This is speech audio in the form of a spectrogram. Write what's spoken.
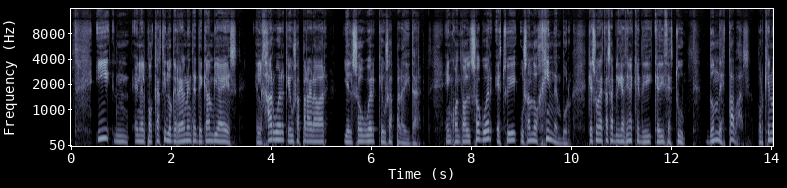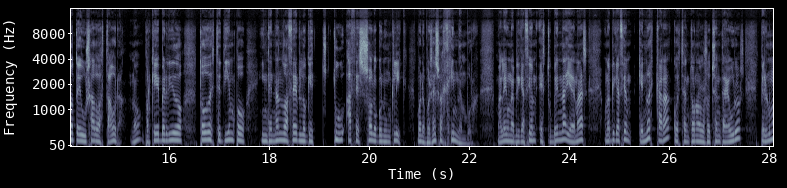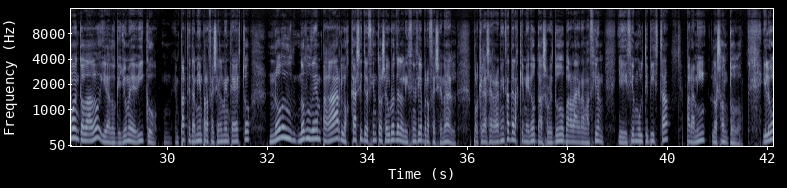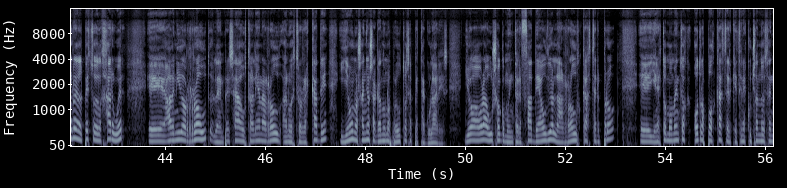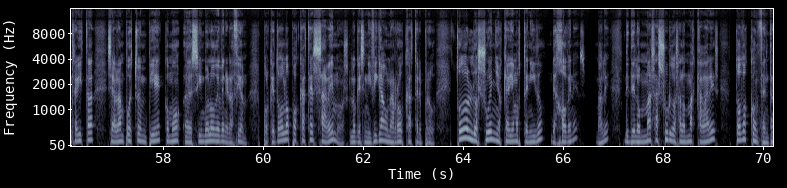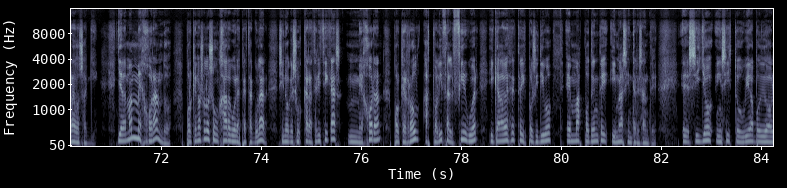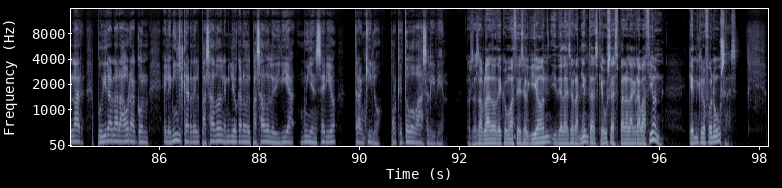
Y mm, en el podcasting lo que realmente te cambia es el hardware que usas para grabar y el software que usas para editar. En cuanto al software, estoy usando Hindenburg, que es una de estas aplicaciones que, que dices tú, ¿dónde estabas? ¿Por qué no te he usado hasta ahora? ¿no? ¿Por qué he perdido todo este tiempo intentando hacer lo que tú haces solo con un clic? Bueno, pues eso es Hindenburg, ¿vale? Una aplicación estupenda y además una aplicación que no es cara, cuesta en torno a los 80 euros, pero en un momento dado, y dado que yo me dedico en parte también profesionalmente a esto, no, no dudé en pagar los casi 300 euros de la licencia profesional, porque las herramientas de las que me dota, sobre todo para la grabación y edición multipista, para mí lo son todo. Y luego en el aspecto del hardware, eh, ha venido Rode, la empresa australiana Rode, a nuestro rescate y lleva unos años sacando unos productos espectaculares. Yo ahora uso como interfaz de audio la Rodecaster Pro eh, y en estos momentos otros podcasters que estén escuchando esta entrevista se habrán puesto en pie como eh, símbolo de veneración, porque todos los podcasters sabemos lo que significa una Rodecaster Pro. Todos los sueños que habíamos tenido de jóvenes, ¿vale? Desde los más absurdos a los más cabales, todos concentrados aquí y además mejorando, porque no solo es un hardware espectacular, sino que sus características mejoran porque Rode actualiza el firmware y cada vez este dispositivo es más potente y más interesante. Eh, si yo, insisto, hubiera podido hablar, pudiera hablar ahora con el Emilcar del pasado, el Emilio Cano del pasado, le diría muy en serio, tranquilo, porque todo va a salir bien. Nos has hablado de cómo haces el guion y de las herramientas que usas para la grabación. ¿Qué micrófono usas?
